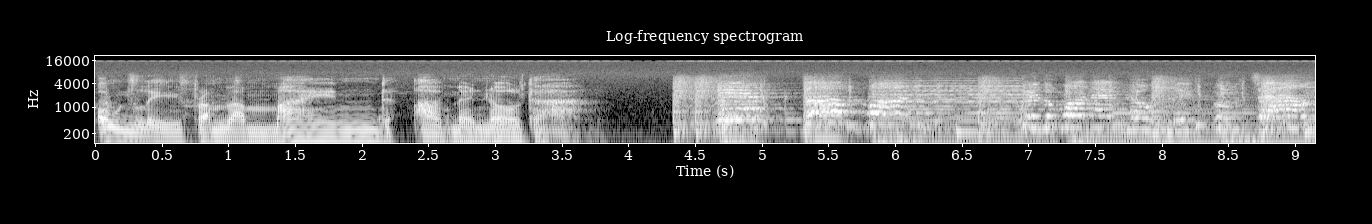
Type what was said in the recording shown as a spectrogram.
Only from the mind of Minolta. We're the one. We're the one and only Foodtown.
